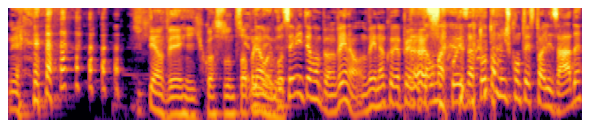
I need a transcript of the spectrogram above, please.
O que, que tem a ver, Henrique, com o assunto só pra não, entender? você me interrompeu, não vem não. Não vem não que eu ia perguntar Essa- uma coisa totalmente contextualizada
